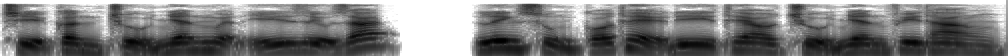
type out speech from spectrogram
chỉ cần chủ nhân nguyện ý dịu dắt, linh sủng có thể đi theo chủ nhân phi thăng.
